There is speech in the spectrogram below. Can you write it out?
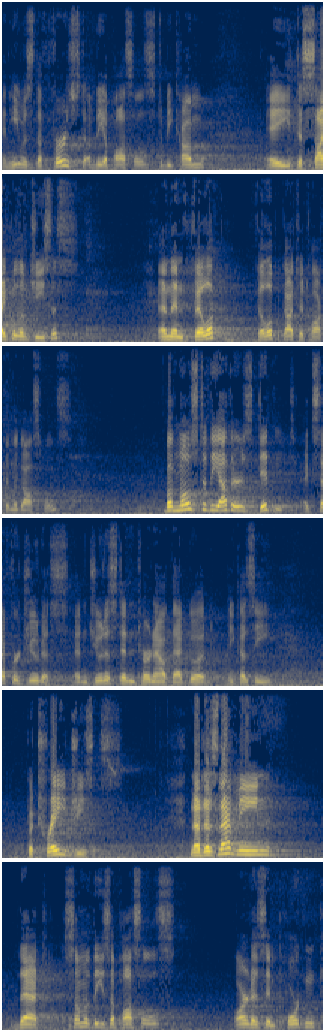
and he was the first of the apostles to become a disciple of Jesus. And then Philip, Philip got to talk in the Gospels. But most of the others didn't, except for Judas. And Judas didn't turn out that good because he betrayed Jesus. Now, does that mean that some of these apostles aren't as important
